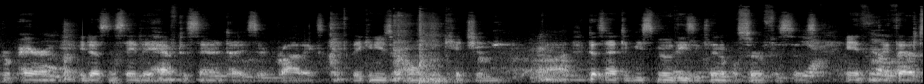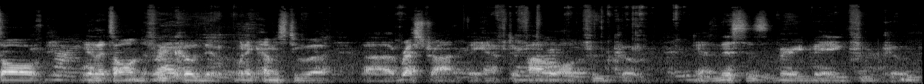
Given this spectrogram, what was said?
preparing. It doesn't say they have to sanitize their products. They can use their home kitchen. Uh, it doesn't have to be smoothies and cleanable surfaces, anything like that. It's all, you know, that's all in the food code. That when it comes to a, a restaurant, they have to follow all the food code. And this is a very vague food code.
